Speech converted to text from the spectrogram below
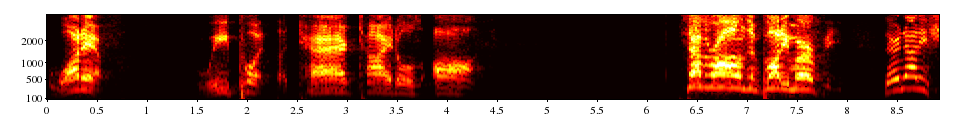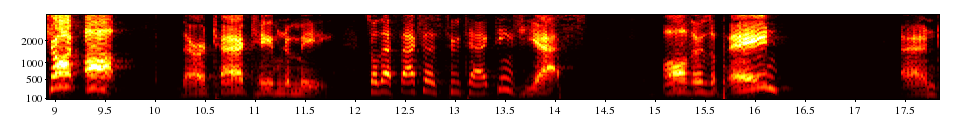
what if we put the tag titles on? Seth Rollins and Buddy Murphy. They're not a shut up. They're a tag team to me. So that faction has two tag teams? Yes. Oh, there's a pain and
